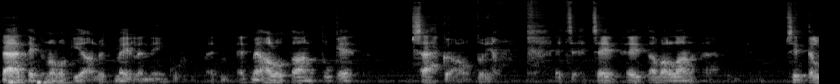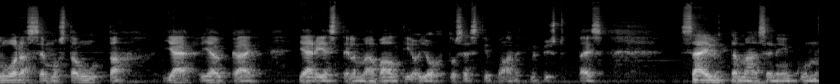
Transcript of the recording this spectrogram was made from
tämä teknologia on nyt meille, niin kuin, että me halutaan tukea sähköautoja. Että se, että se ei, ei tavallaan sitten luoda semmoista uutta jä, jäykkää järjestelmää valtiojohtoisesti, vaan että me pystyttäisiin säilyttämään se niin kuin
